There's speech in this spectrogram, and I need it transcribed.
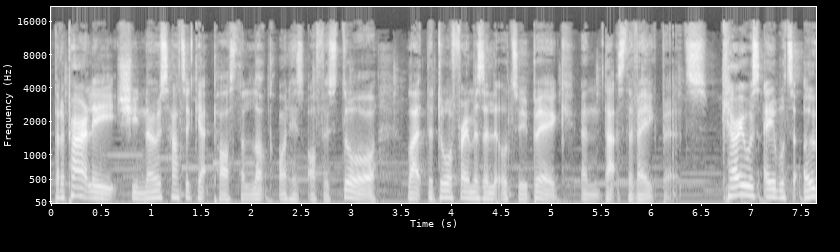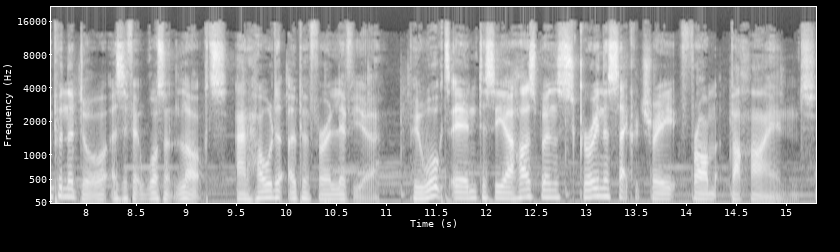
but apparently she knows how to get past the lock on his office door, like the door frame is a little too big, and that's the vague bits. Kerry was able to open the door as if it wasn't locked and hold it open for Olivia, who walked in to see her husband screwing the secretary from behind.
